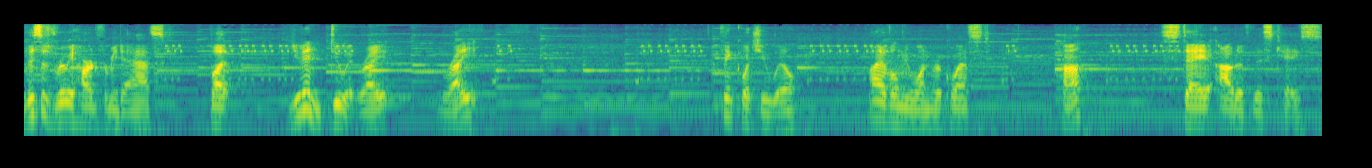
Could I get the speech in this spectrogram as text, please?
this is really hard for me to ask, but you didn't do it, right? Right? Think what you will. I have only one request. Huh? Stay out of this case.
